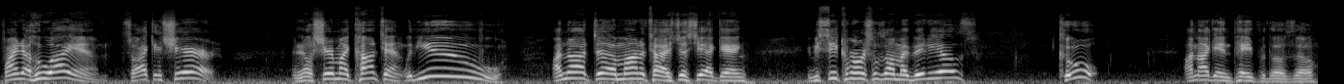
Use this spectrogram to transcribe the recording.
Find out who I am so I can share. And they'll share my content with you. I'm not uh, monetized just yet, gang. If you see commercials on my videos, cool. I'm not getting paid for those though.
